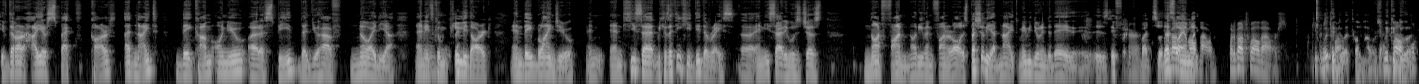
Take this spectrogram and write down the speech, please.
if there are higher spec cars at night, they come on you at a speed that you have no idea, and it's mm-hmm. completely dark, and they blind you. And and he said because I think he did the race, uh, and he said it was just not fun, not even fun at all, especially at night. Maybe during the day is different, sure. but so that's why I'm like. Hour? What about twelve hours? Keep it. We could 12. do it twelve hours. Yeah, we could 12. do it. We'll,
